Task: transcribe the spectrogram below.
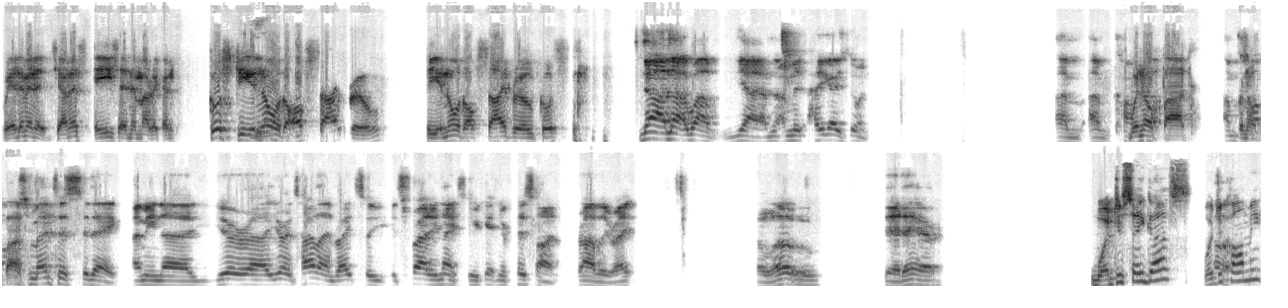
Wait a minute, Giannis. He's an American. Gus, do you know the offside rule? Do you know the offside rule, Gus? No, no. Well, yeah. I'm, I'm, how you guys doing? I'm. I'm. Com- We're not bad. I'm We're not bad. compliments today. I mean, uh, you're uh, you're in Thailand, right? So it's Friday night, so you're getting your piss on, probably, right? Hello, dead air. What'd you say, Gus? What'd you Oh. call me?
